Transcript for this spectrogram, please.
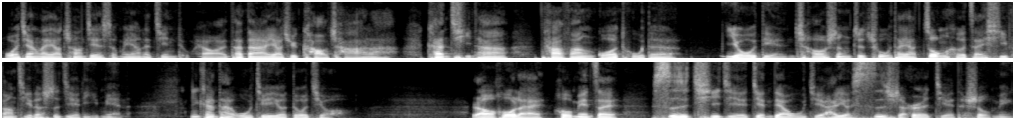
我将来要创建什么样的净土？然后他当然要去考察啦。看其他他方国土的优点、超胜之处，他要综合在西方极乐世界里面。你看他五劫有多久？然后后来后面在四十七劫减掉五劫，还有四十二劫的寿命。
